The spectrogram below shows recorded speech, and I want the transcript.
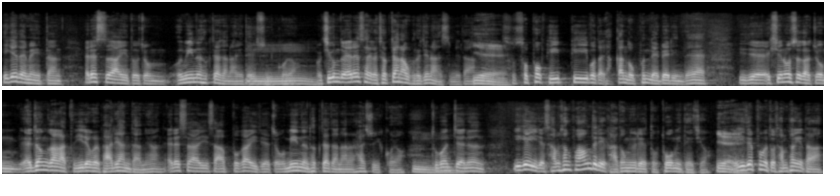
이게 되면 일단 LSI도 좀 의미 있는 흑자 전환이 될 수 있고요. 지금도 LSI가 적자 나고 그러지는 않습니다. 예. 소- 소폭 BP보다 약간 높은 레벨인데 이제 엑시노스가 좀 예전과 같은 이력을 발휘한다면 LSI 사업부가 이제 좀 의미 있는 흑자 전환을 할 수 있고요. 두 번째는 이게 이제 삼성 파운드리 가동률에 또 도움이 되죠. 예. 이 제품을 또 삼성이 다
